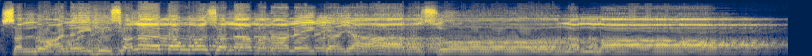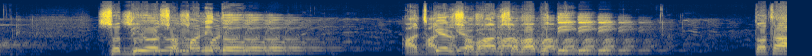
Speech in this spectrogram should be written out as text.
صلوا عليه صلاة وسلاما عليك يا رسول الله শ্রদ্ধেয় সম্মানিত আজকের সভার সভাপতি তথা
